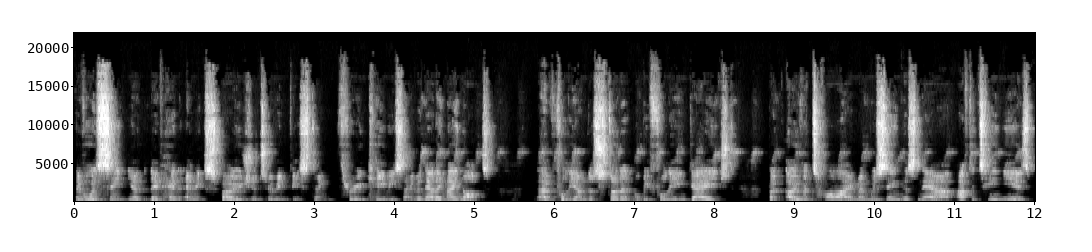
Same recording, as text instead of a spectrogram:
they've always seen, you know, they've had an exposure to investing through KiwiSaver. Now, they may not uh, fully understood it or be fully engaged. But over time, and we're seeing this now, after 10 years,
